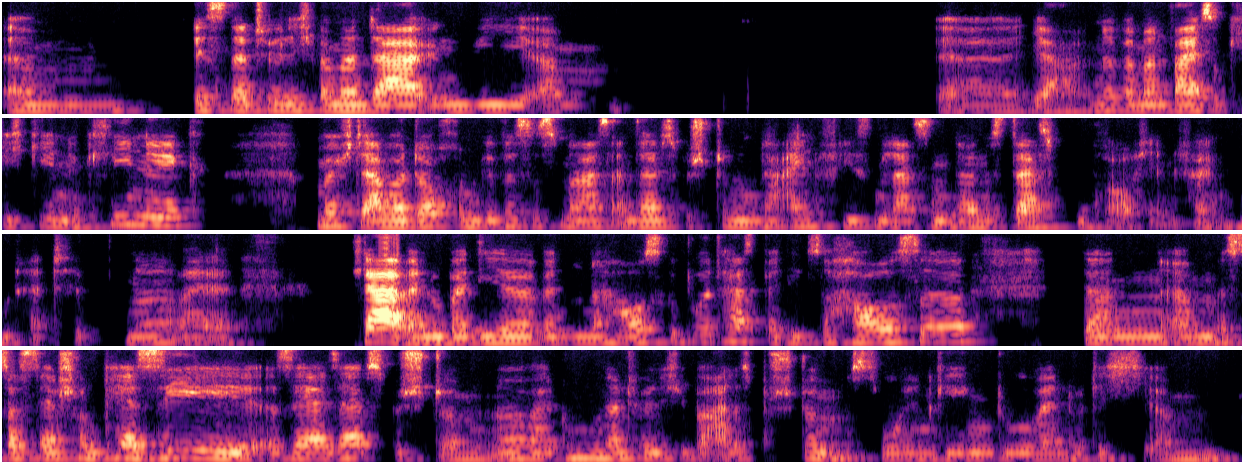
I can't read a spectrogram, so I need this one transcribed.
ähm, ist natürlich, wenn man da irgendwie, ähm, äh, ja, ne, wenn man weiß, okay, ich gehe in eine Klinik, möchte aber doch ein gewisses Maß an Selbstbestimmung da einfließen lassen, dann ist das Buch auf jeden Fall ein guter Tipp, ne? weil klar, wenn du bei dir, wenn du eine Hausgeburt hast, bei dir zu Hause, dann ähm, ist das ja schon per se sehr selbstbestimmt, ne? weil du natürlich über alles bestimmst. Wohingegen du, wenn du dich ähm,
